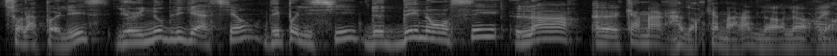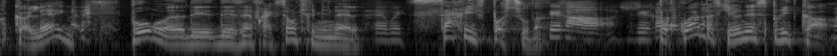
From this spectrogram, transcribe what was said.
sur la police, il y a une obligation des policiers de dénoncer leurs euh, camarades, leurs camarades, leurs, leurs- Ouais. leurs collègues pour euh, des, des infractions criminelles. Ben oui. Ça arrive pas souvent. C'est rare. Pourquoi? Parce qu'il y a un esprit de corps.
